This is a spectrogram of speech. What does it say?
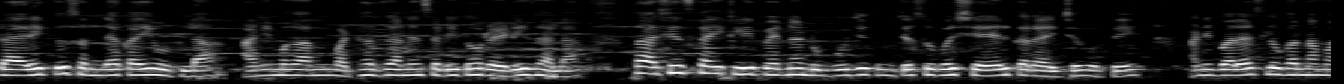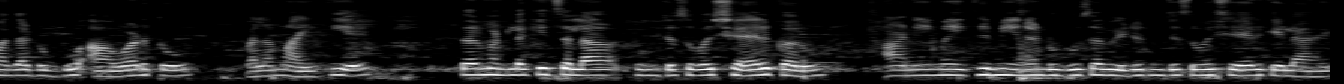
डायरेक्ट तो संध्याकाळी उठला आणि मग आम्ही मठात जाण्यासाठी तो रेडी झाला. तर अशीच काही क्लिप आहेत ना डुग्गू जे तुमच्यासोबत शेअर करायचे होते. आणि बऱ्याच लोकांना माझा डुग्गू आवडतो. मला माहिती आहे. तर म्हटलं की चला तुमच्यासोबत शेअर करू. आणि मग इथे मी ना डुगूचा व्हिडिओ तुमच्यासोबत शेअर केला आहे.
